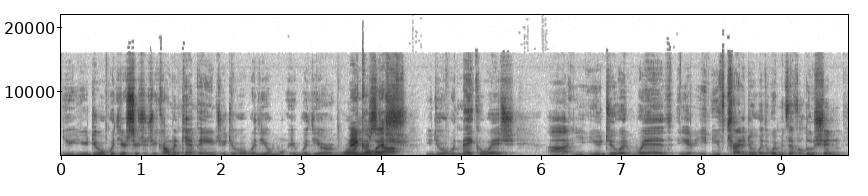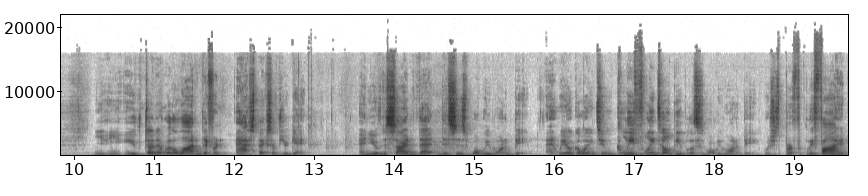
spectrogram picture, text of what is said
You, you do it with your Susan G. Komen campaigns. You do it with your with your warrior Make-A-Wish. stuff. You do it with Make a Wish. Uh, you, you do it with you know, you, you've tried to do it with Women's Evolution. You, you- you've done it with a lot of different aspects of your game, and you've decided that this is what we want to be, and we are going to gleefully tell people this is what we want to be, which is perfectly fine,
